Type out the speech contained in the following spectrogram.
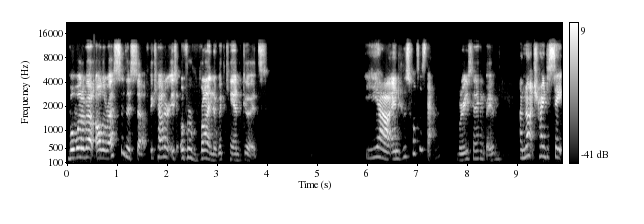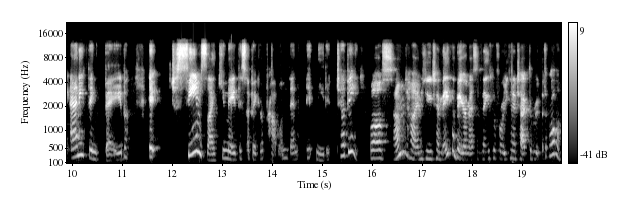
But what about all the rest of this stuff? The counter is overrun with canned goods. Yeah, and whose fault is that? What are you saying, babe? I'm not trying to say anything, babe. It just seems like you made this a bigger problem than it needed to be. Well, sometimes you need to make a bigger mess of things before you can attack the root of the problem.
